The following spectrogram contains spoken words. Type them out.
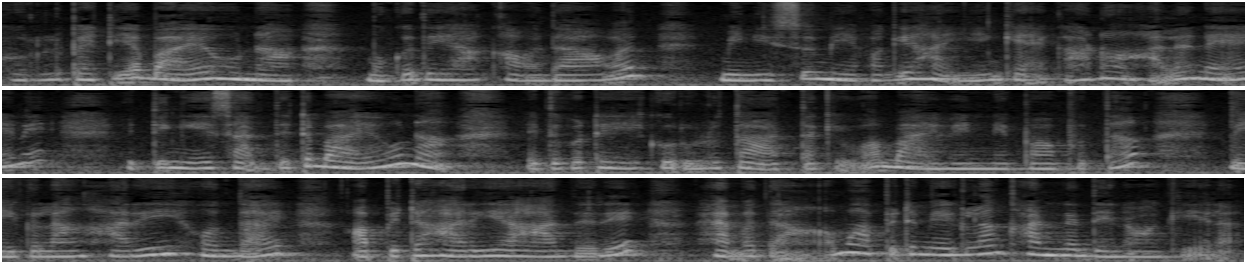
කුරුළු පැටිය බය වුණා. මොකද එයා කවදාවත් මිනිස්සු මේ වගේ හයියෙන් කෑ ගහනවා අහලා නැහනේ. ඉතින් ඒ සද්දෙට බය වුණා. එතකොට ඒ කුරුළු තාත්තා කිව්වා බය වෙන්න එපා පුතා. මේගොල්ලන් හරි හොඳයි. අපිට හරි ආදරේ හැමදාම අපිට මේගොල්ලන් කන්න දෙනවා කියලා.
